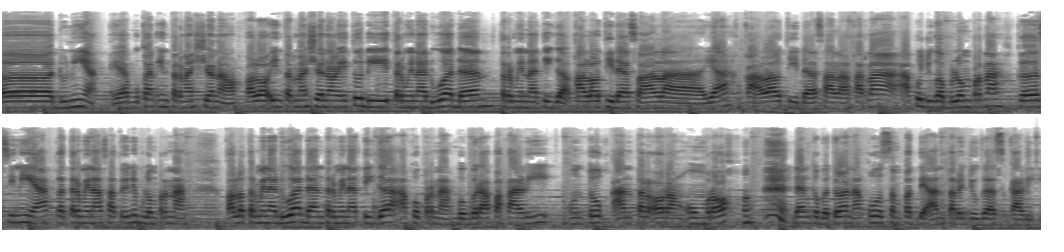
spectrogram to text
uh, dunia ya, bukan internasional. Kalau internasional itu di Terminal 2 dan Terminal 3 kalau tidak salah ya, kalau tidak salah karena aku juga belum pernah ke sini ya, ke Terminal 1 ini belum pernah. Kalau Terminal 2 dan Terminal 3 aku pernah beberapa kali untuk antar orang umroh dan kebetulan aku sempat diantar juga sekali.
